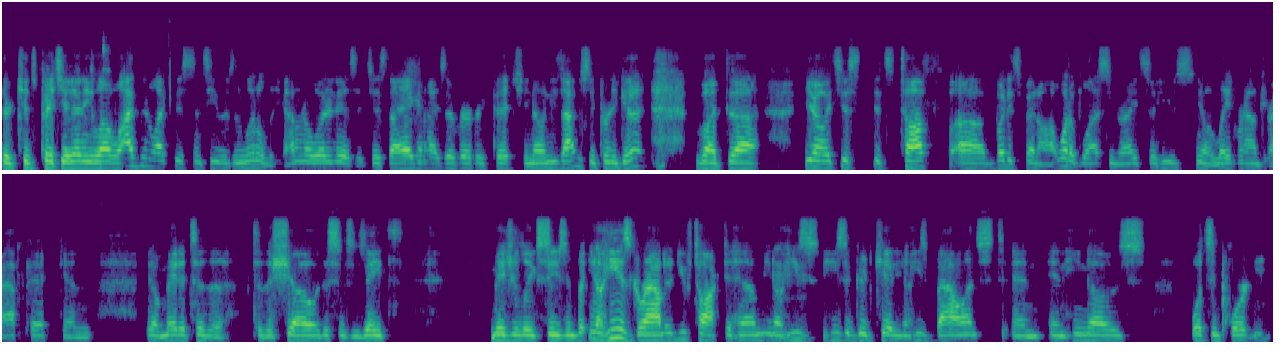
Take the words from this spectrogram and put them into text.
their kids pitch at any level. I've been like this since he was in little league. I don't know what it is. It's just I agonize over every pitch, you know. And he's obviously pretty good, but uh, you know, it's just it's tough. Uh, but it's been on. What a blessing, right? So he was you know late round draft pick, and you know made it to the to the show. This is his eighth major league season but you know he is grounded you've talked to him you know mm-hmm. he's he's a good kid you know he's balanced and and he knows what's important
